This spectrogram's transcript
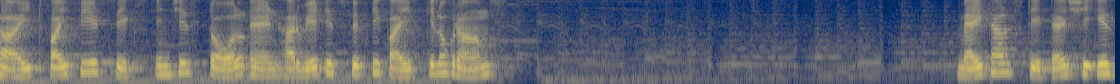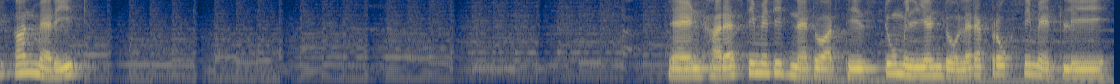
Height 5 feet 6 inches tall and her weight is 55 kilograms. Marital status she is unmarried. And her estimated net worth is $2 million approximately.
